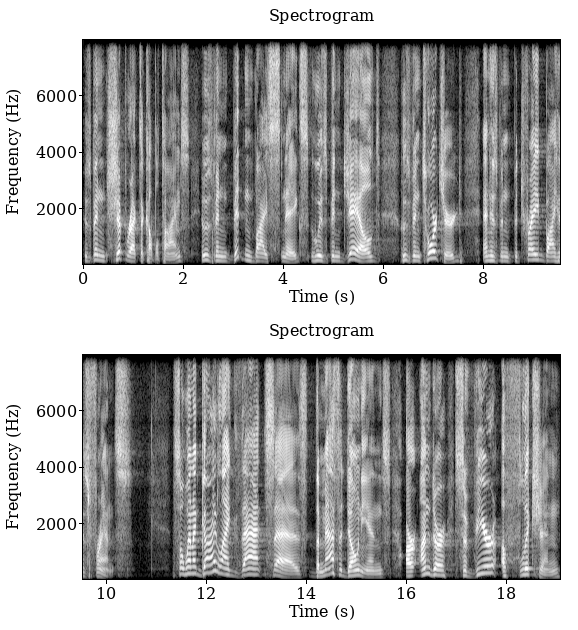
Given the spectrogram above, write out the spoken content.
who's been shipwrecked a couple times, who's been bitten by snakes, who has been jailed, who's been tortured and who's been betrayed by his friends. So when a guy like that says the Macedonians are under severe affliction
